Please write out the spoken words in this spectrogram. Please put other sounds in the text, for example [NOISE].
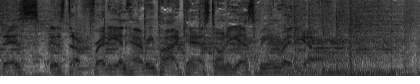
This is the Freddie and Harry podcast on ESPN Radio.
